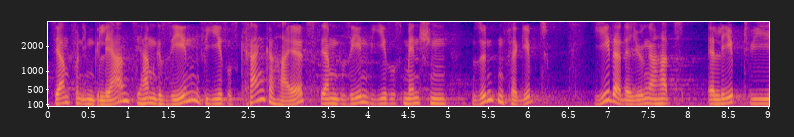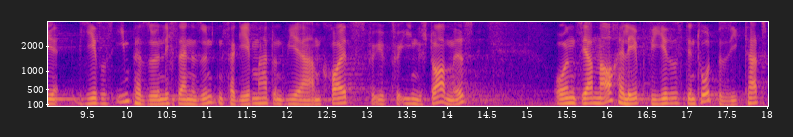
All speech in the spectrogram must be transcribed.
Sie haben von ihm gelernt, sie haben gesehen, wie Jesus Kranke heilt, sie haben gesehen, wie Jesus Menschen Sünden vergibt. Jeder der Jünger hat erlebt, wie Jesus ihm persönlich seine Sünden vergeben hat und wie er am Kreuz für, für ihn gestorben ist. Und sie haben auch erlebt, wie Jesus den Tod besiegt hat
